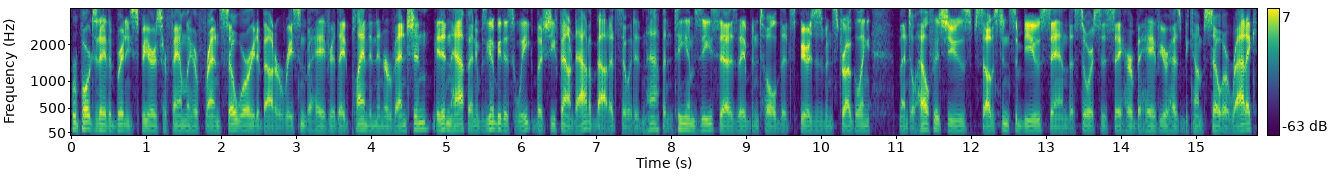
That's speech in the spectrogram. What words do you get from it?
Report today that Britney Spears, her family, her friends, so worried about her recent behavior, they'd planned an intervention. It didn't happen. It was going to be this week, but she found out about it, so it didn't happen. TMZ says they've been told that Spears has been struggling mental health issues, substance abuse, and the sources say her behavior has become so erratic.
